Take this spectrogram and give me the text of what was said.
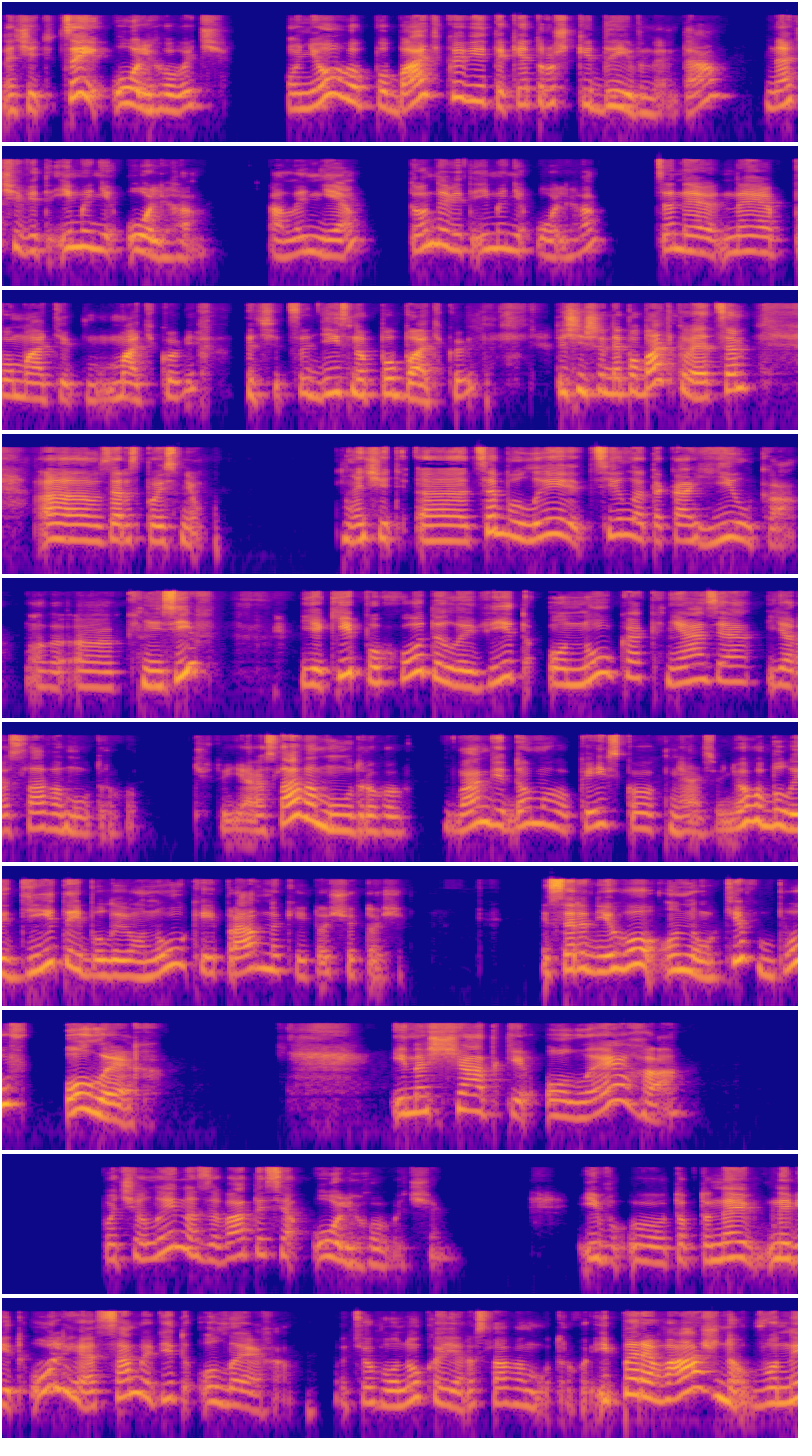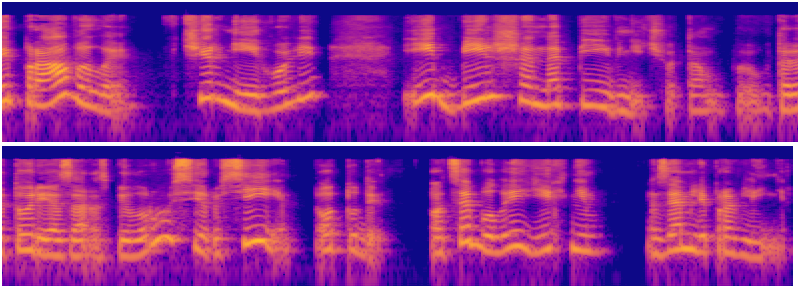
Значить, цей Ольгович, у нього по батькові таке трошки дивне, да? наче від імені Ольга. Але ні, то не від імені Ольга. Це не, не по маті, матькові, значить, це дійсно по батькові. Точніше, не по батькові, а це е, зараз поясню. Значить, е, це були ціла така гілка е, е, князів, які походили від онука князя Ярослава Мудрого. Чи Ярослава Мудрого, вам відомого київського князя. У нього були діти, і були онуки, і правнуки, і тощо, тощо. І серед його онуків був Олег. І нащадки Олега почали називатися Ольговичі. І, тобто не, не від Ольги, а саме від Олега, цього онука Ярослава Мудрого. І переважно вони правили Чернігові і більше на північ, там е, територія зараз Білорусі, Росії, от туди. Оце були їхні землі правління.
